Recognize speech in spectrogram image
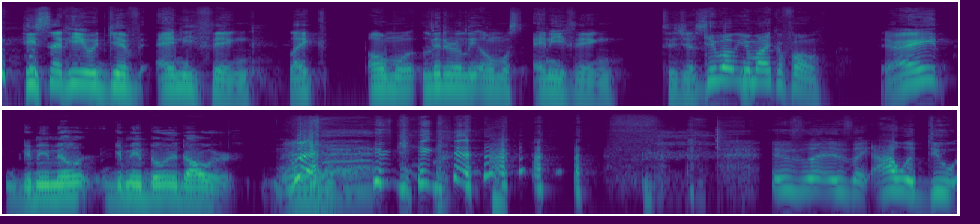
he said he would give anything, like almost literally almost anything to just give up your microphone. right. give me a mil- give me a billion dollars. it's, like, it's like I would do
